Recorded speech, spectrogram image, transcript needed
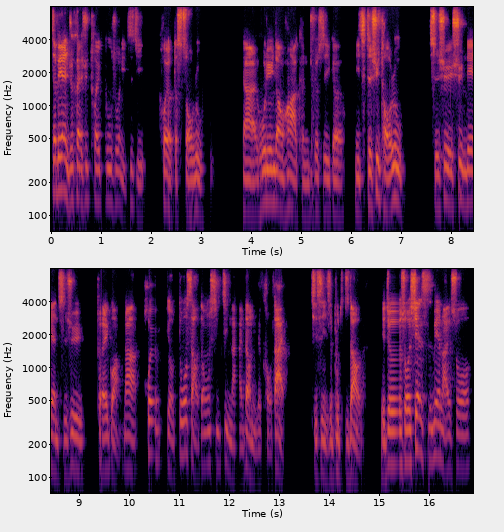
这边你就可以去推估说你自己会有的收入。那狐狸运动的话，可能就是一个你持续投入、持续训练、持续推广，那会有多少东西进来到你的口袋，其实你是不知道的。也就是说，现实面来说，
